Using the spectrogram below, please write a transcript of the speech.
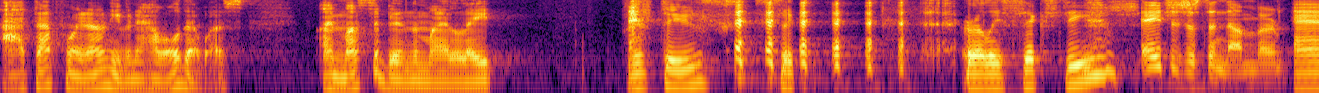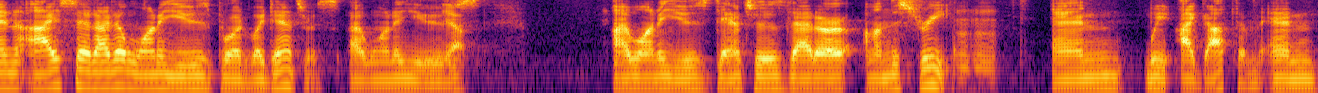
at that point, I don't even know how old I was. I must have been in my late 50s, six, early 60s. Age is just a number. And I said, I don't want to use Broadway dancers. I want to use, Yeah. I want to use dancers that are on the street. Mm-hmm. And we, I got them, and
